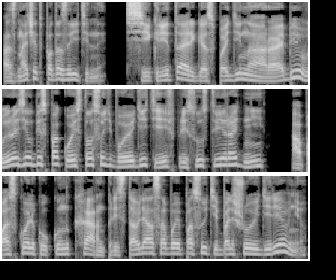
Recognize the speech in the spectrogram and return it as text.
а значит подозрительны. Секретарь господина Араби выразил беспокойство судьбой детей в присутствии родни, а поскольку Кунгхарн представлял собой по сути большую деревню,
